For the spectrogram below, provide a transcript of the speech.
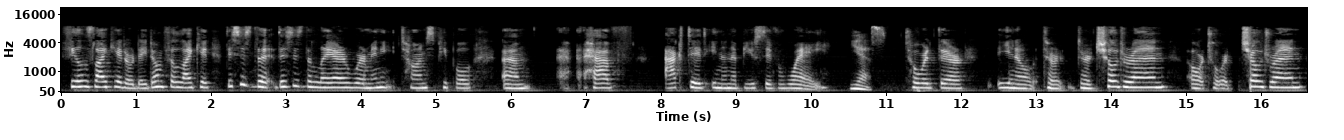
feels like it or they don't feel like it. This is the this is the layer where many times people um, have acted in an abusive way. Yes. Toward their, you know, their their children or toward children,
